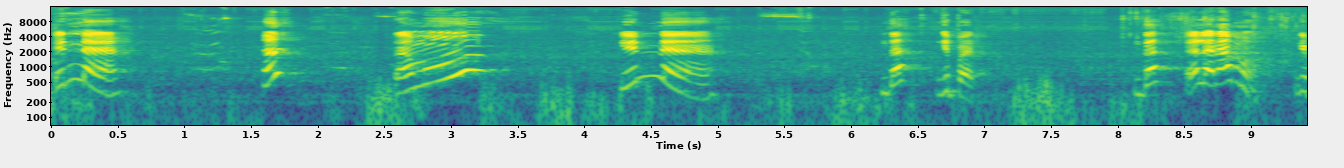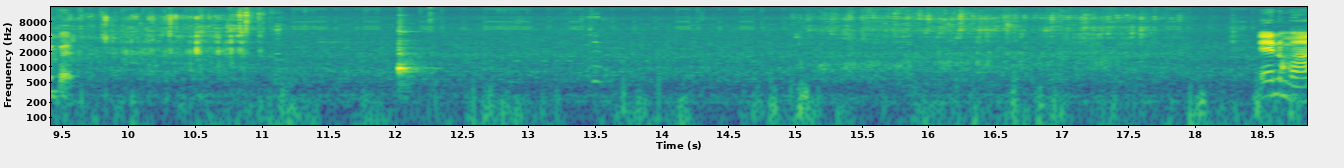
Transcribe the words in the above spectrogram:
என்ன? ஆ? ராமு? என்ன? இந்த இங்கே பார். இந்த இல்லை ராமு இங்கே பார். வேணுமா?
